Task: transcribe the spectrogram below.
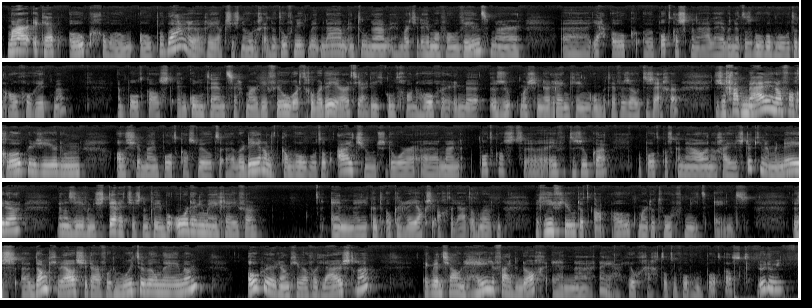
Maar ik heb ook gewoon openbare reacties nodig. En dat hoeft niet met naam en toenaam en wat je er helemaal van vindt. Maar ja, ook podcastkanalen hebben, net als Google bijvoorbeeld, een algoritme en podcast en content, zeg maar, die veel wordt gewaardeerd, ja, die komt gewoon hoger in de zoekmachine ranking, om het even zo te zeggen. Dus je gaat mij dan van groot plezier doen als je mijn podcast wilt uh, waarderen. Dat kan bijvoorbeeld op iTunes door uh, mijn podcast uh, even te zoeken, mijn podcastkanaal. En dan ga je een stukje naar beneden en dan zie je van die sterretjes. Dan kun je een beoordeling meegeven. En je kunt ook een reactie achterlaten of een review, dat kan ook, maar dat hoeft niet eens. Dus uh, dankjewel als je daarvoor de moeite wil nemen. Ook weer dankjewel voor het luisteren. Ik wens jou een hele fijne dag en uh, nou ja, heel graag tot de volgende podcast. Doei doei!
